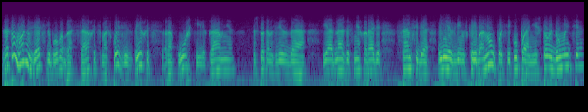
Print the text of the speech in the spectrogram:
Зато можно взять с любого образца, хоть с морской звезды, хоть с ракушки или камня. Да что там звезда? Я однажды смеха ради сам себя лезвием скребанул после купания. Что вы думаете?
